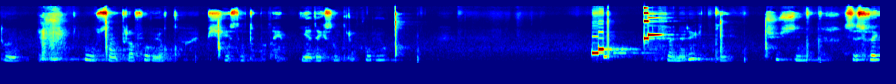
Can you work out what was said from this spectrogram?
Tamam. Bu santrafor yok. Bir şey satıp alayım. Yedek santrafor yok. Fener'e gitti. Çüssün. Siz pek,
